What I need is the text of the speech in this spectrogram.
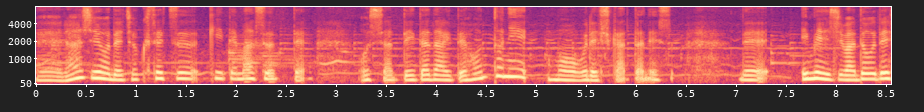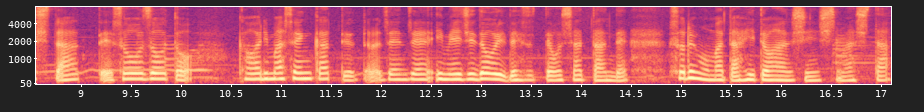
えー、ラジオで直接聞いてますっておっしゃっていただいて本当にもう嬉しかったです。でイメージはどうでしたって想像と変わりませんかって言ったら全然イメージ通りですっておっしゃったんでそれもまた一安心しました。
